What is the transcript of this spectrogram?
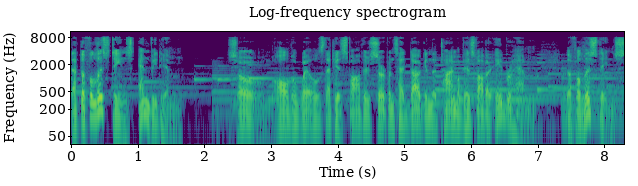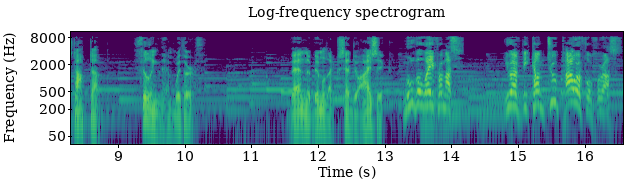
that the Philistines envied him. So all the wells that his father's servants had dug in the time of his father Abraham, the Philistines stopped up, filling them with earth. Then Abimelech said to Isaac, Move away from us. You have become too powerful for us.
